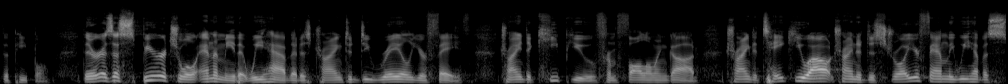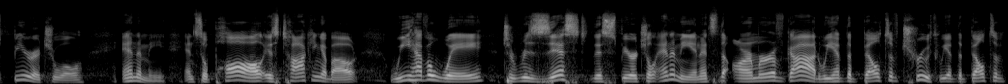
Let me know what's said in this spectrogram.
the people. There is a spiritual enemy that we have that is trying to derail your faith, trying to keep you from following God, trying to take you out trying to destroy your family. We have a spiritual enemy. And so Paul is talking about we have a way to resist this spiritual enemy, and it's the armor of God. We have the belt of truth. We have the belt of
